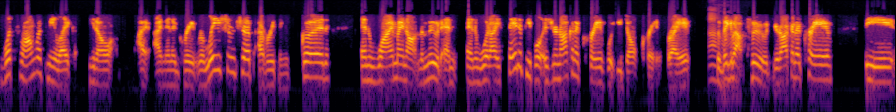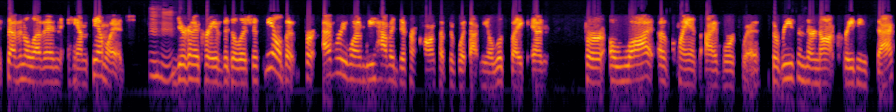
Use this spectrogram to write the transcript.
what's wrong with me? Like, you know, I, I'm in a great relationship, everything's good and why am I not in the mood? And and what I say to people is you're not going to crave what you don't crave, right? Uh-huh. So think about food. You're not going to crave the 7-Eleven ham sandwich. Mm-hmm. You're going to crave the delicious meal, but for everyone, we have a different concept of what that meal looks like. And for a lot of clients I've worked with, the reason they're not craving sex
